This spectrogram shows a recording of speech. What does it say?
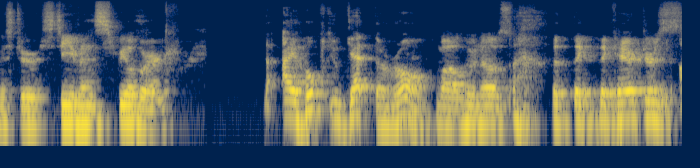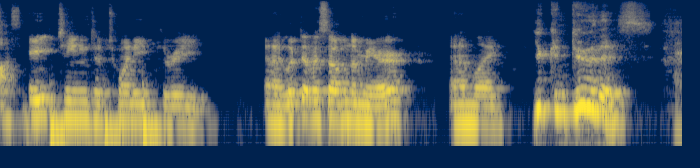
Mr. Steven Spielberg. I hope you get the role. Well, who knows? The, the, the character's That'd awesome. 18 to 23. And I looked at myself in the mirror and I'm like, you can do this.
